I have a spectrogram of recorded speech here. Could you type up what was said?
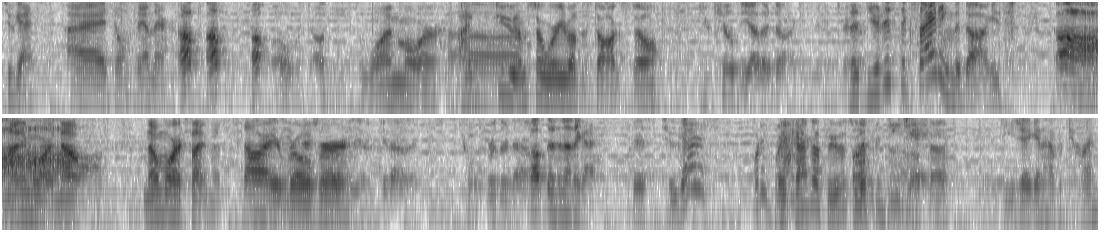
Two guys. I don't stand there. Up, up, up. Oh, doggy. So one more. I, Uh, dude, I'm so worried about this dog still. You killed the other dog. The, you're just exciting the dog. He's. Oh. Not anymore. No, no more excitement. Sorry, Rover. Get out of there. Go further down. Oh, there's another guy. There's two guys? What is that? Wait, that? can I go through this Oh, one? that's the DJ. Oh, okay. Is the DJ gonna have a gun?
